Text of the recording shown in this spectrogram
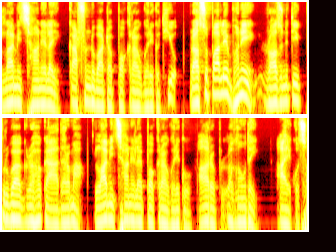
लामी छानेलाई काठमाडौँबाट पक्राउ गरेको थियो। रासोपाले भने राजनीतिक पूर्वाग्रहका आधारमा लामी छानेलाई पक्राउ गरेको आरोप लगाउँदै आएको छ।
